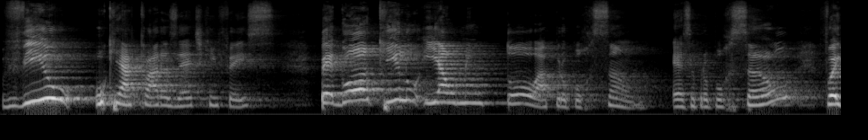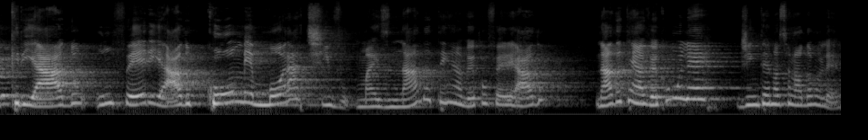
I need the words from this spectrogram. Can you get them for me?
viu o que a Clara Zetkin fez, pegou aquilo e aumentou a proporção. Essa proporção foi criado um feriado comemorativo, mas nada tem a ver com feriado, nada tem a ver com mulher, Dia Internacional da Mulher.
